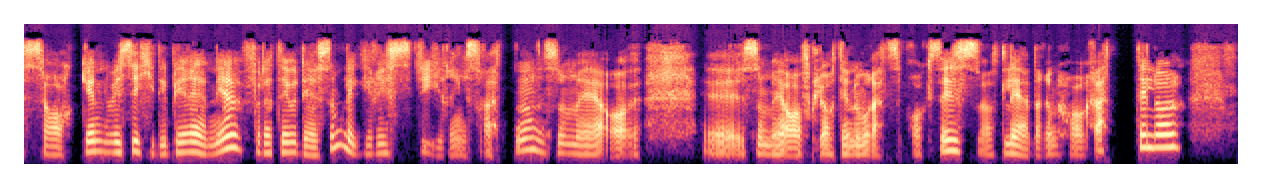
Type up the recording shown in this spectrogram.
saken hvis ikke de blir enige. For det er jo det som ligger i styringsretten, som er, som er avklart gjennom rettspraksis. At lederen har rett til å Eh,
